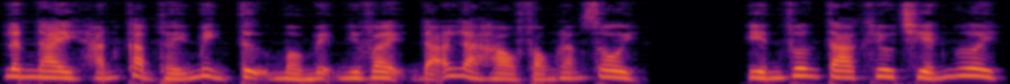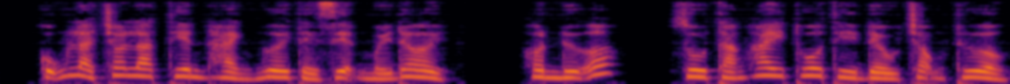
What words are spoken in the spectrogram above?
Lần này hắn cảm thấy mình tự mở miệng như vậy đã là hào phóng lắm rồi. Yến Vương ta khiêu chiến ngươi, cũng là cho La Thiên Hành ngươi thể diện mấy đời. Hơn nữa, dù thắng hay thua thì đều trọng thưởng,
